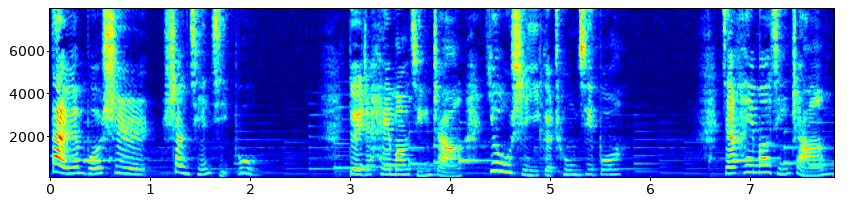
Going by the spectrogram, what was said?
大圆博士上前几步，对着黑猫警长又是一个冲击波。将黑猫警长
